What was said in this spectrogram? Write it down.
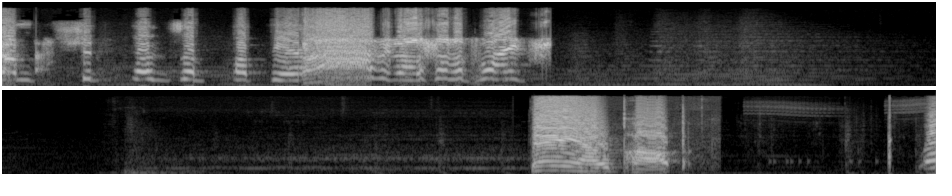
some shit tons of up here. Ah, we lost all the plates! They out pop. We're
